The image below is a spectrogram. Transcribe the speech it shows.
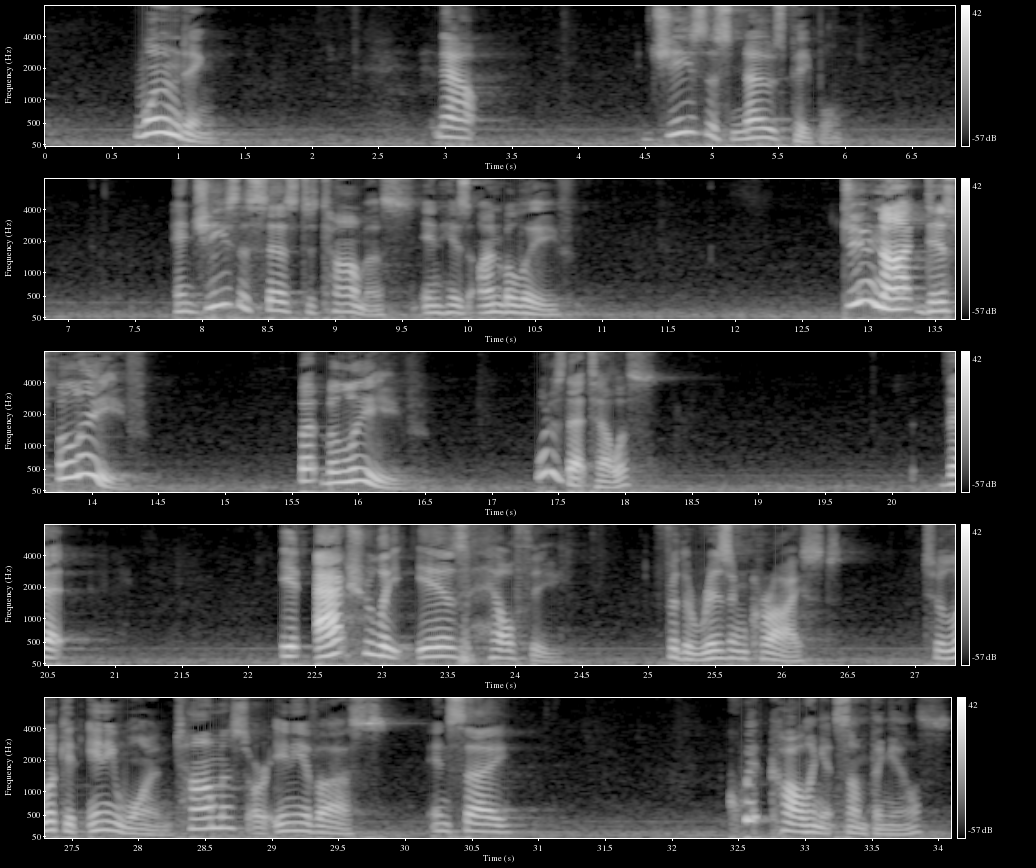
wounding. Now, Jesus knows people. And Jesus says to Thomas in his unbelief, Do not disbelieve, but believe. What does that tell us? That it actually is healthy for the risen Christ to look at anyone, Thomas or any of us, and say, quit calling it something else.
